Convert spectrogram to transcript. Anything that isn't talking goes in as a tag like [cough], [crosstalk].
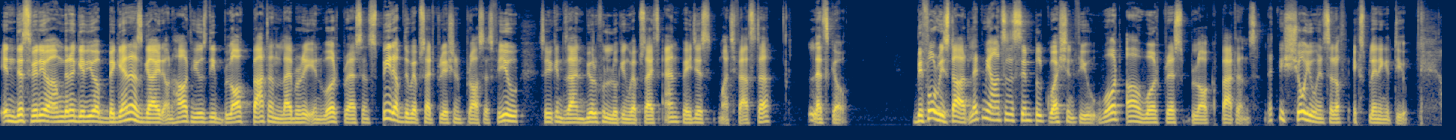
In this video, I'm going to give you a beginner's guide on how to use the block pattern library in WordPress and speed up the website creation process for you so you can design beautiful looking websites and pages much faster. Let's go. Before we start, let me answer the simple question for you. What are WordPress block patterns? Let me show you instead of explaining it to you.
